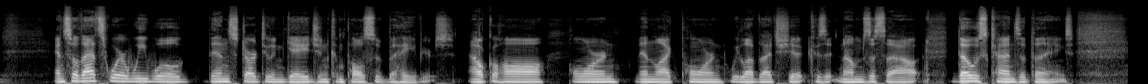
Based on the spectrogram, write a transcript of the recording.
And so that's where we will then start to engage in compulsive behaviors. Alcohol, porn, men like porn. We love that shit because it numbs us out. Those kinds of things.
